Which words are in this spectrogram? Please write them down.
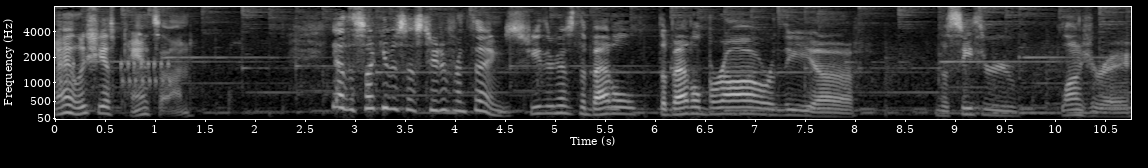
Yeah, at least she has pants on. Yeah, the succubus has two different things. She either has the battle the battle bra or the uh the see-through lingerie.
